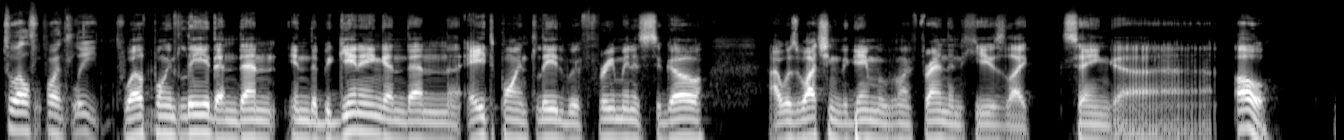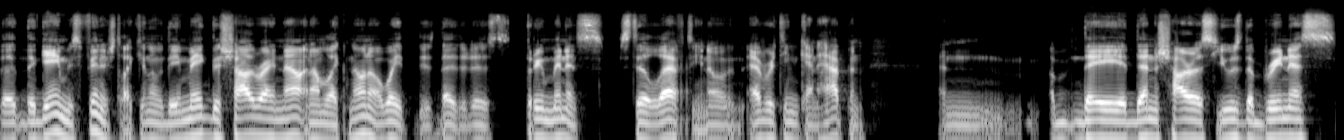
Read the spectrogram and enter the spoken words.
Twelve point lead. Twelve point lead, and then in the beginning, and then eight point lead with three minutes to go. I was watching the game with my friend, and he's like saying, uh, "Oh, the, the game is finished. Like, you know, they make the shot right now. And I'm like, no, no, wait, there's, there's three minutes still left. You know, everything can happen. And uh, they then Sharas used the Brines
